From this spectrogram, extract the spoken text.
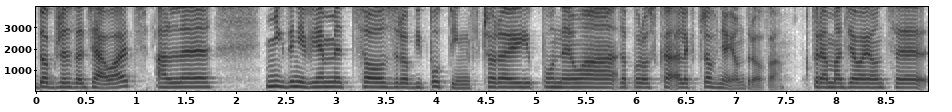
dobrze zadziałać, ale Nigdy nie wiemy, co zrobi Putin. Wczoraj płonęła zaporowska elektrownia jądrowa, która ma działające,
